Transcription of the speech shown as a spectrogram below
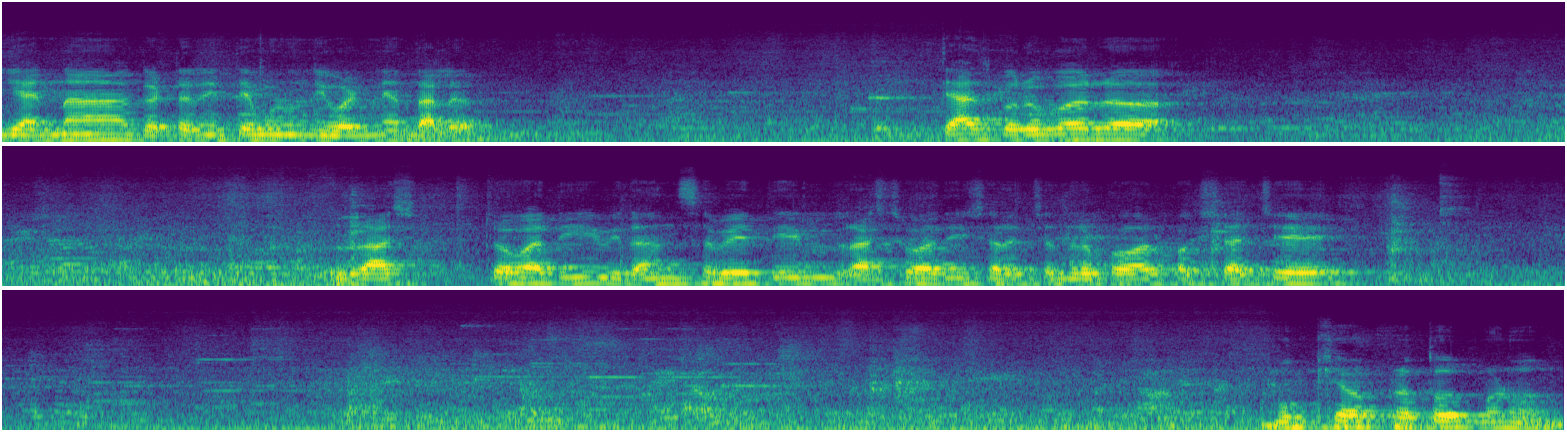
यांना गटनेते म्हणून निवडण्यात आलं. त्याचबरोबर राष्ट्रवादी विधानसभेतील राष्ट्रवादी शरदचंद्र पवार पक्षाचे मुख्य प्रतोद म्हणून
